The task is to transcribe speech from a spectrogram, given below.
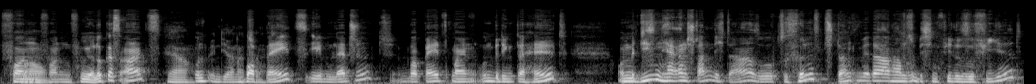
von, wow. von früher LucasArts ja, und Indiana Bob Bates, eben Legend. Bob Bates, mein unbedingter Held. Und mit diesen Herren stand ich da, so zu fünft standen wir da und haben so ein bisschen philosophiert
